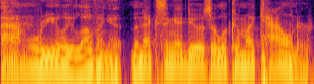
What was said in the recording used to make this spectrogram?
And I'm really loving it. The next thing I do is I look at my calendar.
